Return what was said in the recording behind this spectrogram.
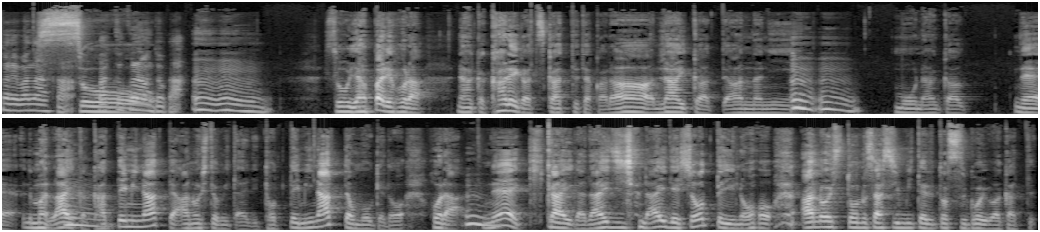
それはなんかバそう。ックグラウンドが。うんうん。そうやっぱりほらなんか彼が使ってたからライカってあんなに、うんうん。もうなんかねまあ、ライカ買ってみなって、あの人みたいに撮ってみなって思うけどほら、うん。ね機械が大事じゃないでしょっていうのをあの人の写真見てるとすごい分かってっ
